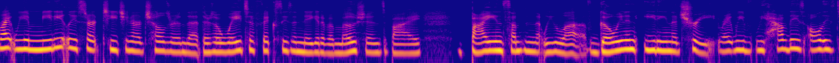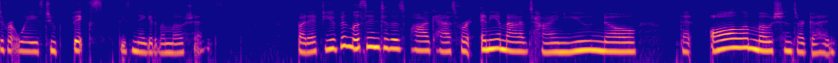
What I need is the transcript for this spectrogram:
Right? We immediately start teaching our children that there's a way to fix these negative emotions by buying something that we love, going and eating a treat, right? We we have these all these different ways to fix these negative emotions. But if you've been listening to this podcast for any amount of time, you know that all emotions are good,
